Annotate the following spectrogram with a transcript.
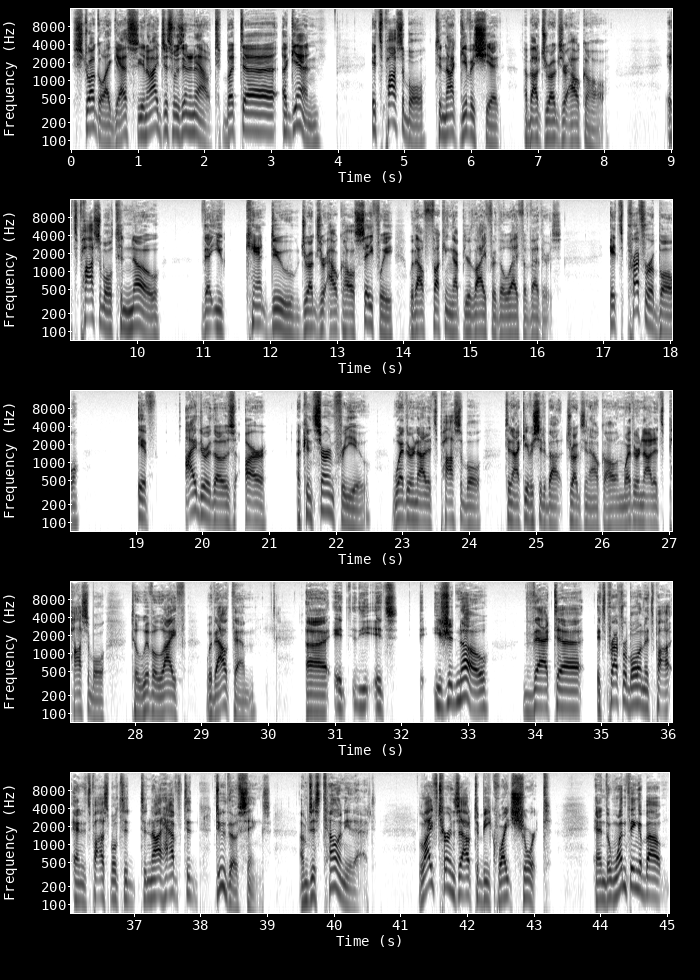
Struggle, I guess. You know, I just was in and out. But uh, again, it's possible to not give a shit about drugs or alcohol. It's possible to know that you can't do drugs or alcohol safely without fucking up your life or the life of others. It's preferable if either of those are a concern for you, whether or not it's possible to not give a shit about drugs and alcohol and whether or not it's possible to live a life without them. Uh, it, it's you should know that uh, it's preferable and it's po- and it's possible to to not have to do those things. I'm just telling you that life turns out to be quite short. And the one thing about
